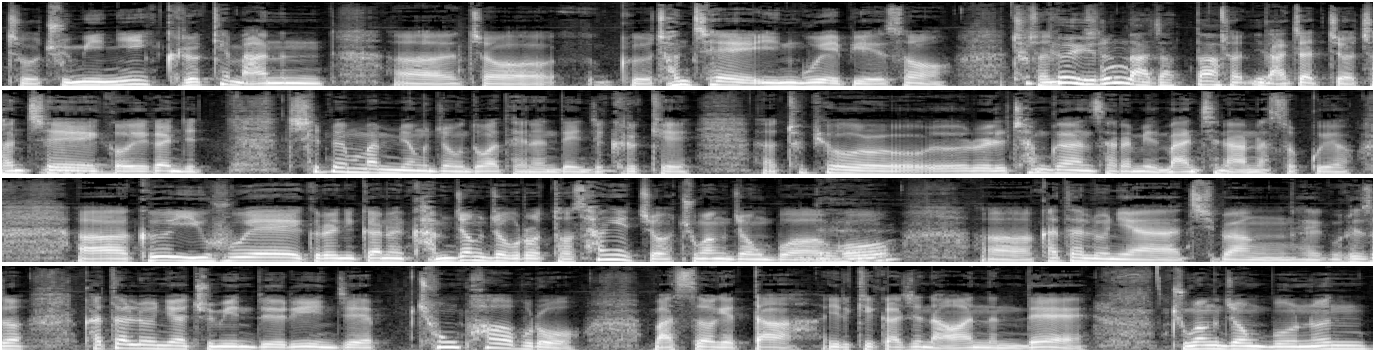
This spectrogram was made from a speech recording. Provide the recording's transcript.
저 주민이 그렇게 많은 어저그 전체 인구에 비해서 투표율은 전, 낮았다. 전, 예. 낮았죠. 전체 예. 거기가 이제 700만 명 정도가 되는데 이제 그렇게 어, 투표를 참가한 사람이 많지는 않았었고요. 아그 이후에 그러니까는 감정적으로 더 상했죠. 중앙 정부하고 네. 어 카탈루니아 지방 그래서 카탈루니아 주민들이 이제 총파업으로 맞서겠다 이렇게까지 나왔는데 중앙 정부는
